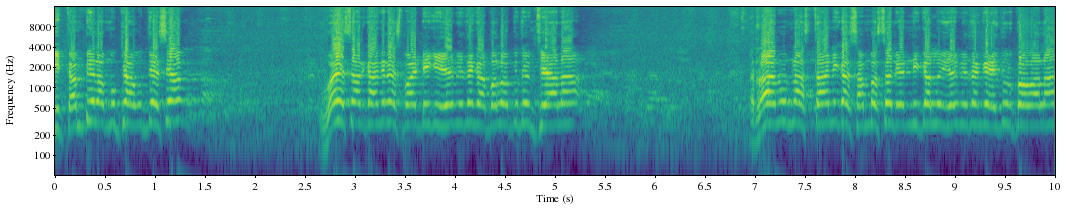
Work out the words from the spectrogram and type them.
ఈ కమిటీల ముఖ్య ఉద్దేశం వైఎస్ఆర్ కాంగ్రెస్ పార్టీకి ఏ విధంగా బలోపేతం చేయాలా రానున్న స్థానిక సమస్యల ఎన్నికల్లో ఏ విధంగా ఎదుర్కోవాలా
